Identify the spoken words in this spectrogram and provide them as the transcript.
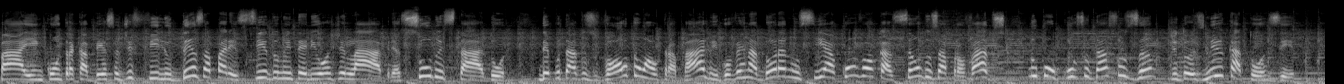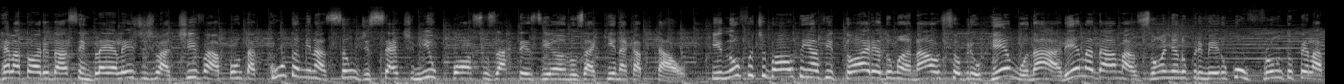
Pai encontra a cabeça de filho desaparecido no interior de Lábrea, sul do estado. Deputados voltam ao trabalho e governador anuncia a convocação dos aprovados no concurso da Suzan de 2014. Relatório da Assembleia Legislativa aponta contaminação de 7 mil poços artesianos aqui na capital. E no futebol tem a vitória do Manaus sobre o Remo na Arena da Amazônia no primeiro confronto pela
